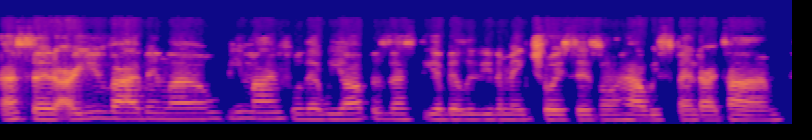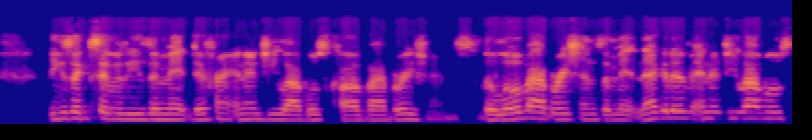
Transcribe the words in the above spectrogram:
I said, "Are you vibing low? Be mindful that we all possess the ability to make choices on how we spend our time. These activities emit different energy levels called vibrations. The low vibrations emit negative energy levels,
